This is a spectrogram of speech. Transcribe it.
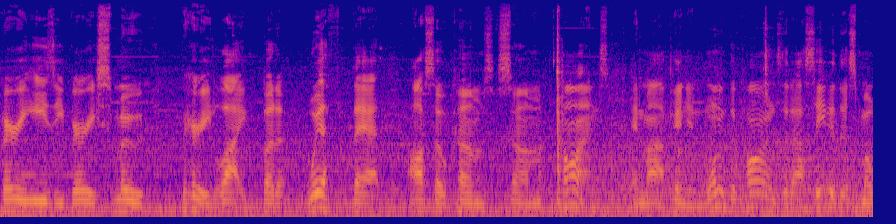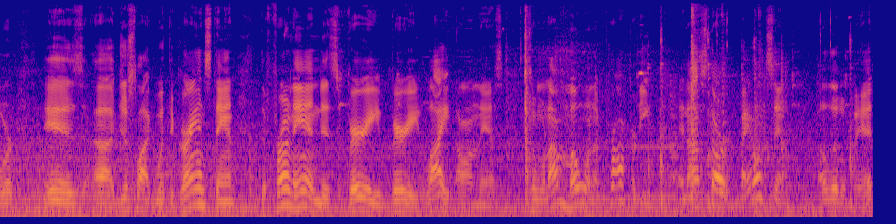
Very easy, very smooth, very light. But with that also comes some cons, in my opinion. One of the cons that I see to this mower is uh, just like with the grandstand, the front end is very, very light on this. So when I'm mowing a property and I start bouncing a little bit,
